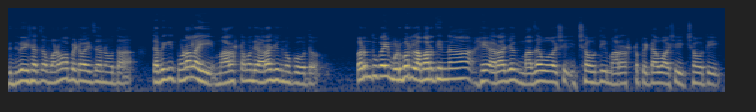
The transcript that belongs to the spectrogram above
विद्वेषाचा वणवा पेटवायचा नव्हता. त्यापैकी कोणालाही महाराष्ट्रामध्ये अराजक नको होतं. परंतु काही मुठभर लाभार्थींना हे अराजक माजावं अशी इच्छा होती महाराष्ट्र पेटावं अशी इच्छा होती.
